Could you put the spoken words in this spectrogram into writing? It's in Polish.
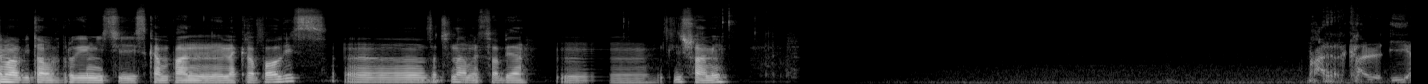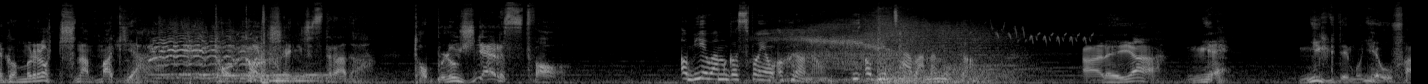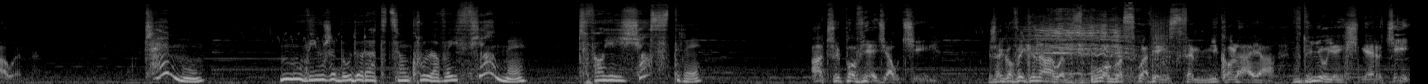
Siema, witam w drugiej misji z kampanii Necropolis. Eee, zaczynamy sobie mm, z liszami. Markal i jego mroczna magia to gorsze niż zdrada. To bluźnierstwo. Objęłam go swoją ochroną i obiecałam mu to. Ale ja nie. Nigdy mu nie ufałem. Czemu? Mówił, że był doradcą królowej Fiony, twojej siostry. A czy powiedział ci, że go wygnałem z błogosławieństwem Nikolaja w dniu jej śmierci?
